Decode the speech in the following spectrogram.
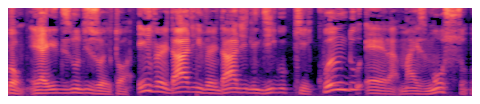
Bom, e aí diz no 18, ó, em verdade, em verdade lhe digo que quando era mais moço,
